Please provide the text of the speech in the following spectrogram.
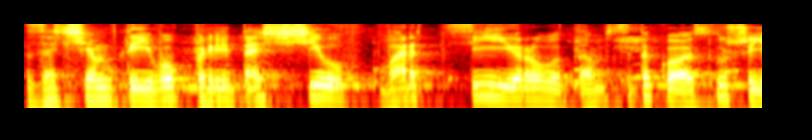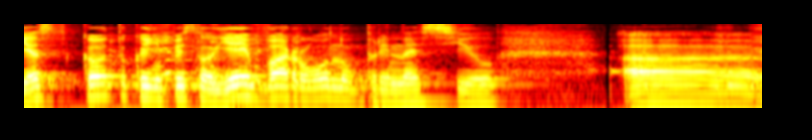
зачем ты его притащил в квартиру, там все такое. Слушай, я кого только не писал, я и ворону приносил, а,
